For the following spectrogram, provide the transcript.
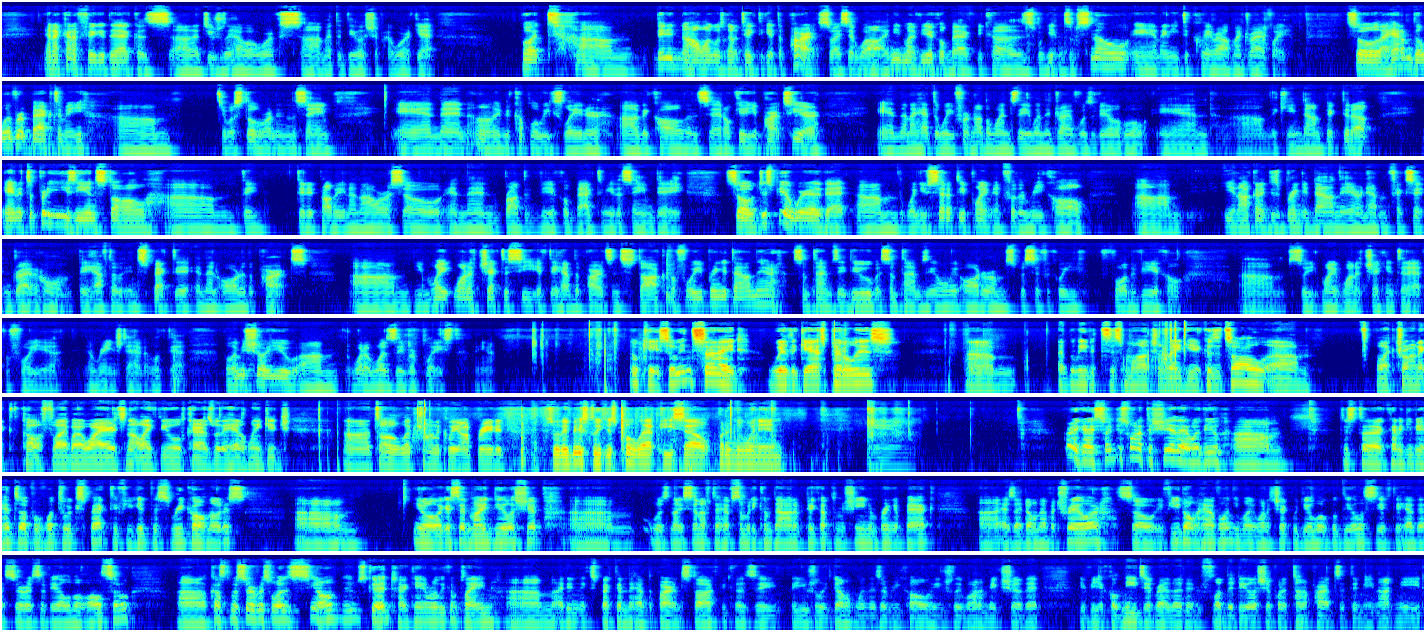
And I kind of figured that because uh, that's usually how it works um, at the dealership I work at. But um, they didn't know how long it was going to take to get the part. So I said, well, I need my vehicle back because we're getting some snow and I need to clear out my driveway. So I had them deliver it back to me. Um, it was still running the same. And then, oh, maybe a couple of weeks later, uh, they called and said, okay, your part's here and then I had to wait for another Wednesday when the drive was available, and um, they came down, picked it up, and it's a pretty easy install. Um, they did it probably in an hour or so, and then brought the vehicle back to me the same day. So just be aware that um, when you set up the appointment for the recall, um, you're not going to just bring it down there and have them fix it and drive it home. They have to inspect it and then order the parts. Um, you might want to check to see if they have the parts in stock before you bring it down there. Sometimes they do, but sometimes they only order them specifically for the vehicle. Um, so you might want to check into that before you arrange to have it looked at. But let me show you um, what it was they replaced. Okay, so inside where the gas pedal is, um, I believe it's this module right here because it's all um, electronic. Call it fly-by-wire. It's not like the old cars where they had a linkage. Uh, it's all electronically operated. So they basically just pull that piece out, put a new one in. And... All right, guys, so I just wanted to share that with you. Um, just to kind of give you a heads up of what to expect if you get this recall notice. Um, you know, like I said, my dealership um, was nice enough to have somebody come down and pick up the machine and bring it back. Uh, as I don't have a trailer. So if you don't have one, you might want to check with your local dealer, see if they have that service available also. Uh, customer service was, you know, it was good. I can't really complain. Um, I didn't expect them to have the part in stock because they, they usually don't when there's a recall. They usually want to make sure that your vehicle needs it rather than flood the dealership with a ton of parts that they may not need.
